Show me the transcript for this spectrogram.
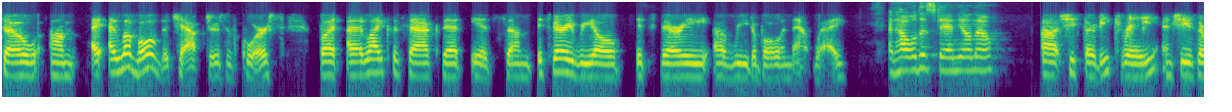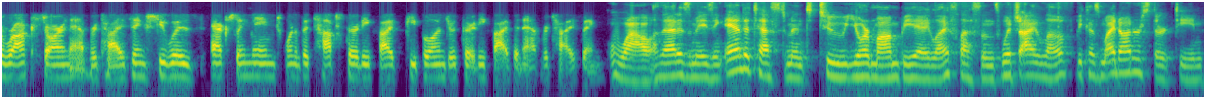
So um, I, I, love all the chapters, of course, but I like the fact that it's um, it's very real. It's very uh, readable in that way. And how old is Danielle now? Uh, she's 33 and she's a rock star in advertising. She was actually named one of the top 35 people under 35 in advertising. Wow, that is amazing. And a testament to your mom BA life lessons, which I love because my daughter's 13.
